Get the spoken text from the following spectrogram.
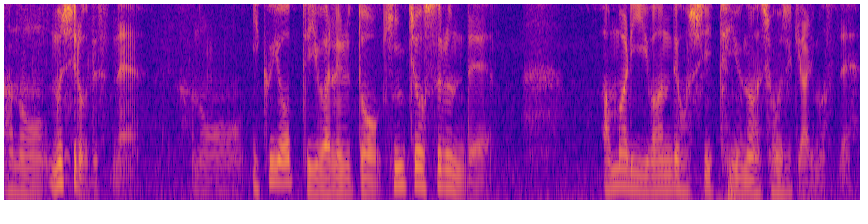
あの、むしろですね、あの、行くよって言われると緊張するんで、あんまり言わんでほしいっていうのは正直ありますね。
